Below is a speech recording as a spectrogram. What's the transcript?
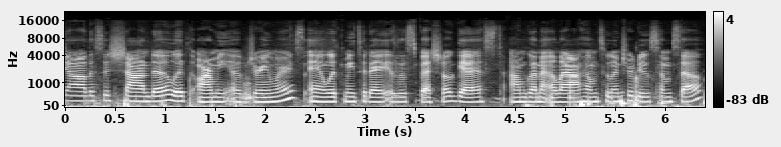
Y'all? This is Shonda with Army of Dreamers, and with me today is a special guest. I'm going to allow him to introduce himself.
